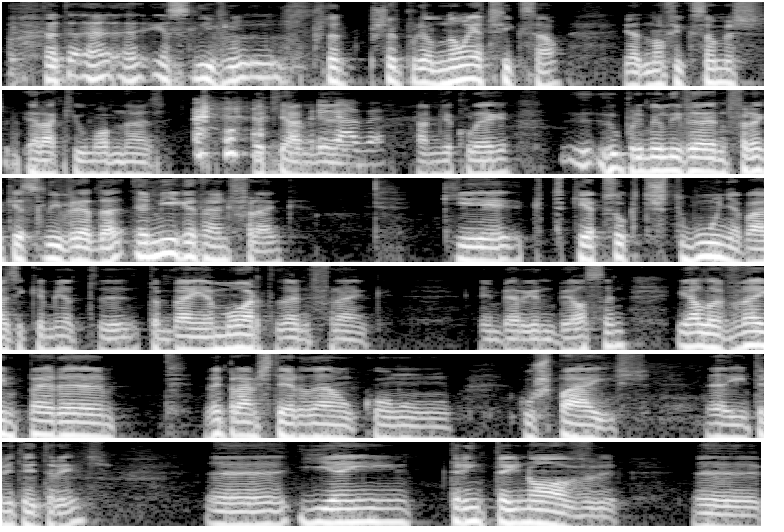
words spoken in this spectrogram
portanto, uh, esse livro, portanto, puxei por ele, não é de ficção, é de não ficção, mas era aqui uma homenagem aqui à, minha, à minha colega. O primeiro livro é Anne Frank, esse livro é da amiga da Anne Frank, que é, que é a pessoa que testemunha, basicamente, também a morte da Anne Frank em Bergen-Belsen. Ela vem para, vem para Amsterdão com, com os pais em 33 Uh, e em 39, uh, eh,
